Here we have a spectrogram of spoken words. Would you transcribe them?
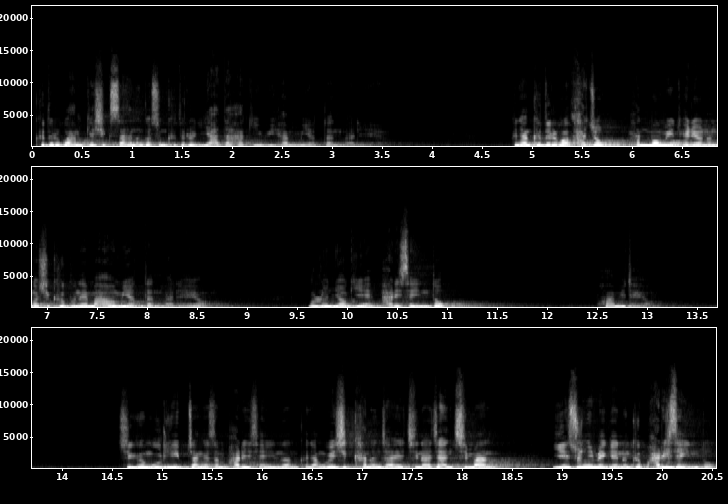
그들과 함께 식사하는 것은 그들을 야다하기 위함이었단 말이에요. 그냥 그들과 가족 한 몸이 되려는 것이 그분의 마음이었단 말이에요. 물론 여기에 바리새인도 포함이 돼요. 지금 우리 입장에선 바리새인은 그냥 외식하는 자에 지나지 않지만 예수님에게는 그 바리새인도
